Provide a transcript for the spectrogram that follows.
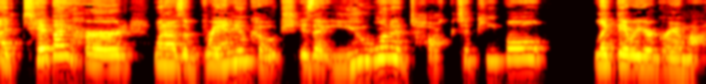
A tip I heard when I was a brand new coach is that you want to talk to people like they were your grandma.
